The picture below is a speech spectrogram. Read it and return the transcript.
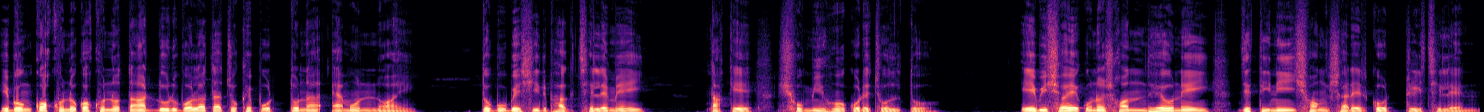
এবং কখনো কখনো তাঁর দুর্বলতা চোখে পড়ত না এমন নয়। তবু বেশিরভাগ ছেলেমেয়েই তাকে সমীহ করে চলত। এ বিষয়ে কোনো সন্দেহ নেই যে তিনিই সংসারের কর্ত্রী ছিলেন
